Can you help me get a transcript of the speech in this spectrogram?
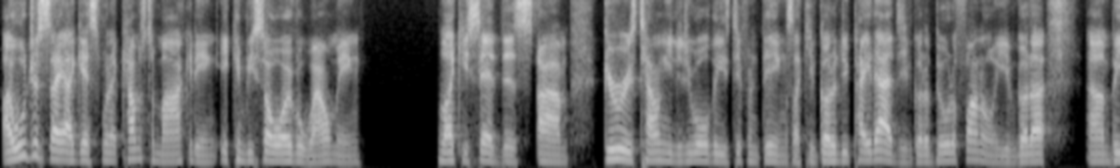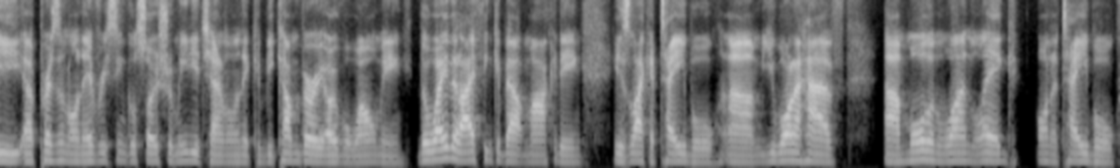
I will just say, I guess, when it comes to marketing, it can be so overwhelming like you said, this um, guru is telling you to do all these different things. Like you've got to do paid ads, you've got to build a funnel, you've got to um, be uh, present on every single social media channel, and it can become very overwhelming. The way that I think about marketing is like a table. Um, you want to have uh, more than one leg on a table.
